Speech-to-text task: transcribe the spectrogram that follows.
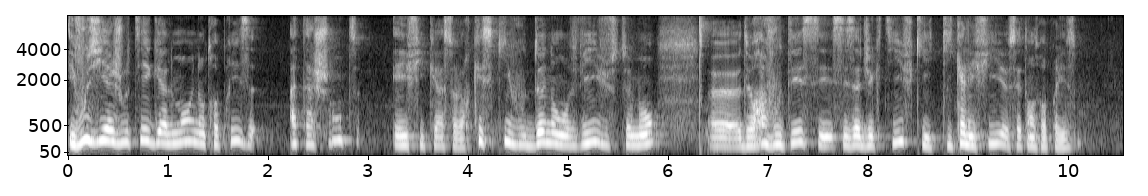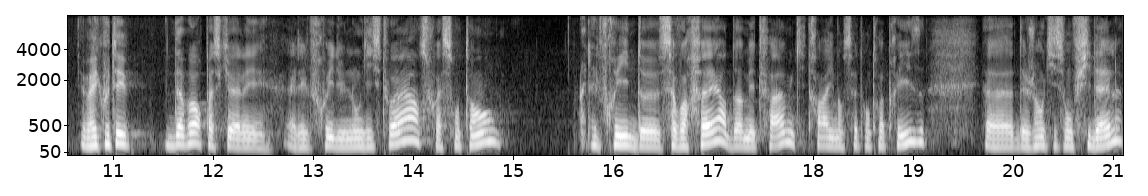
et vous y ajoutez également une entreprise attachante et efficace. Alors qu'est-ce qui vous donne envie justement de rajouter ces, adjectifs qui, qualifient cette entreprise? Eh bien, Écoutez, D'abord parce qu'elle est, elle est le fruit d'une longue histoire, 60 ans. Elle est le fruit de savoir-faire d'hommes et de femmes qui travaillent dans cette entreprise, euh, des gens qui sont fidèles,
